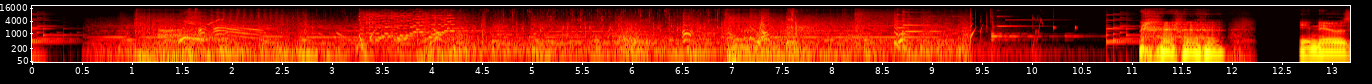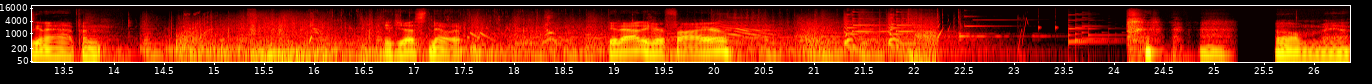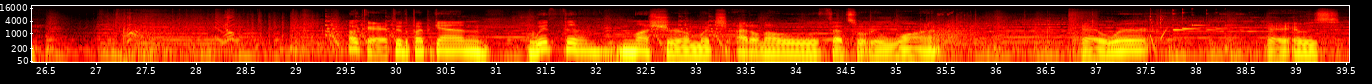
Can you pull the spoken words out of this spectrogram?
you knew it was gonna happen. You just knew it. Get out of here, fire. oh, man. Okay, through the pipe again. With the mushroom, which I don't know if that's what we want. Okay, where... Okay, it was...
